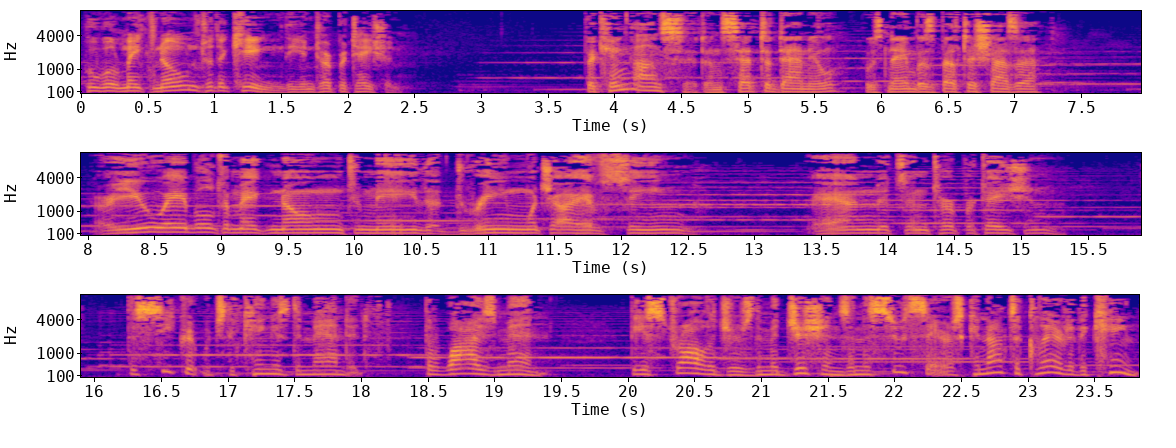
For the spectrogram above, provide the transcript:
who will make known to the king the interpretation. The king answered and said to Daniel, whose name was Belteshazzar, Are you able to make known to me the dream which I have seen and its interpretation? The secret which the king has demanded, the wise men, The astrologers, the magicians, and the soothsayers cannot declare to the king.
